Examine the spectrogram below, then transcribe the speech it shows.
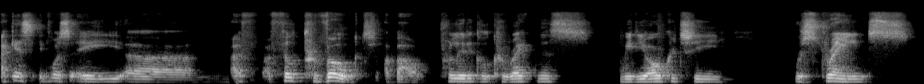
I guess it was a. Uh, I, I felt provoked about political correctness, mediocrity, restraints,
